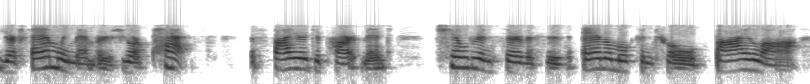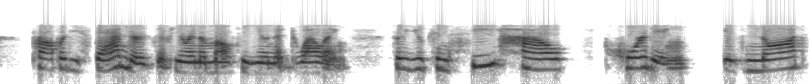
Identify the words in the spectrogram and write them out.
your family members, your pets, the fire department, children's services, animal control, bylaw, property standards if you're in a multi unit dwelling. So you can see how hoarding is not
